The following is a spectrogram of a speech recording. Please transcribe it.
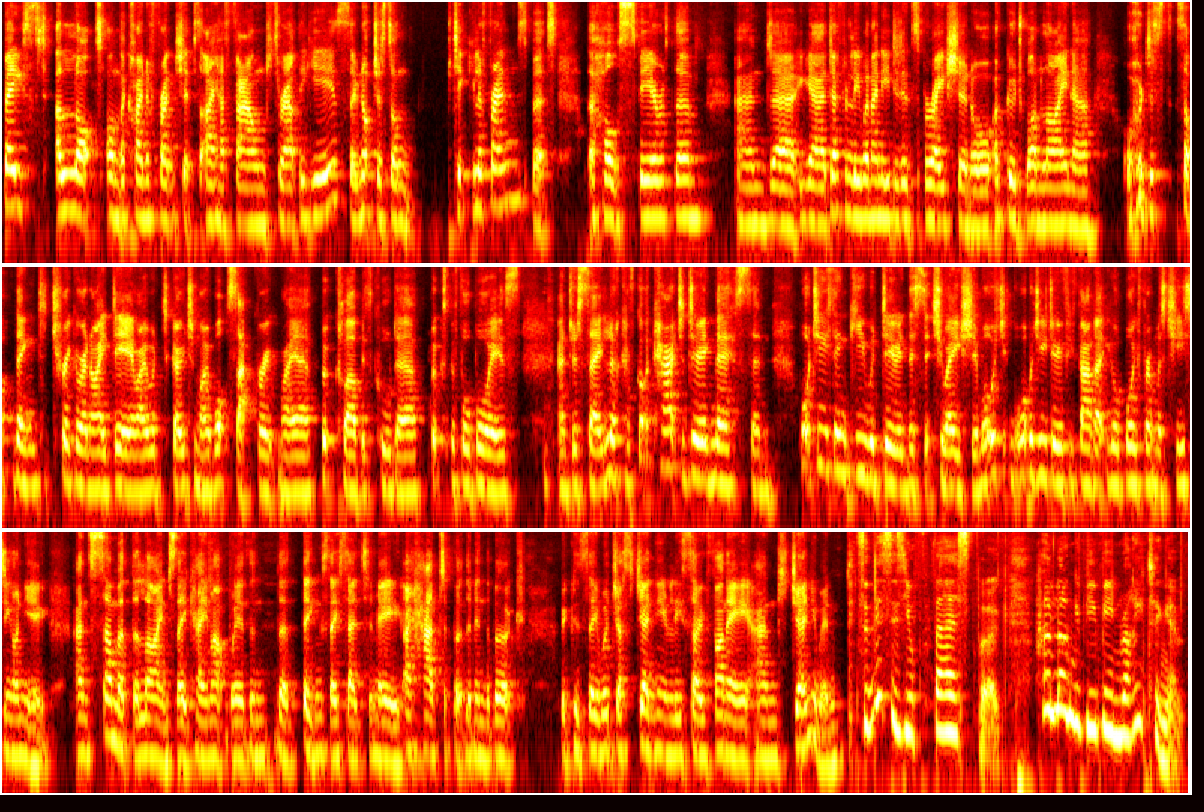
based a lot on the kind of friendships I have found throughout the years. So not just on particular friends, but the whole sphere of them. And uh, yeah, definitely when I needed inspiration or a good one liner or just something to trigger an idea, I would go to my WhatsApp group. My uh, book club is called uh, Books Before Boys, and just say, "Look, I've got a character doing this, and what do you think you would do in this situation? What would you, what would you do if you found out your boyfriend was cheating on you?" And some of the lines they came up with and the things they said to me, I had to put them in the book because they were just genuinely so funny and genuine. So this is your first book. How long have you been writing it?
